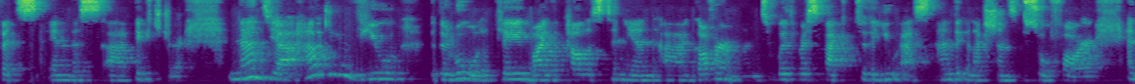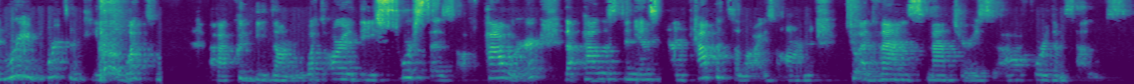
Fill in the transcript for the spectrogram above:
fits in this uh, picture. Nadia, how do you view the role played by the Palestinian uh, government with respect to the US and the elections so far? And more importantly, what uh, could be done? What are the sources of power that Palestinians can capitalize on to advance matters uh, for themselves?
